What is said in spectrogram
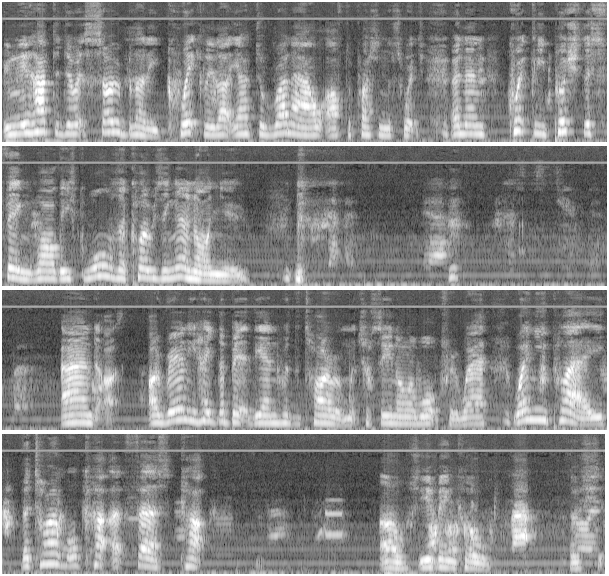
And you had to do it so bloody quickly, like you had to run out after pressing the switch, and then quickly push this thing while these walls are closing in on you. yeah. It's stupid, but. And I, I really hate the bit at the end with the tyrant, which I've seen on a walkthrough, where when you play, the tyrant will cut at first, cut. Oh, so you're being called. Oh, shit.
